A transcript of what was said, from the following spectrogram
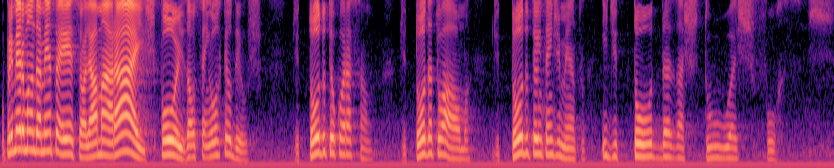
O primeiro mandamento é esse: olha, amarás, pois, ao Senhor teu Deus, de todo o teu coração, de toda a tua alma, de todo o teu entendimento e de todas as tuas forças.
